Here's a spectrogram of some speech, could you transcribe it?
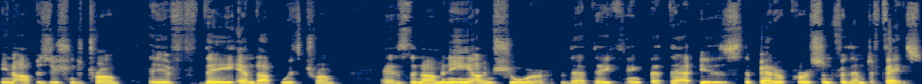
in opposition to Trump. if they end up with Trump as the nominee, I'm sure that they think that that is the better person for them to face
